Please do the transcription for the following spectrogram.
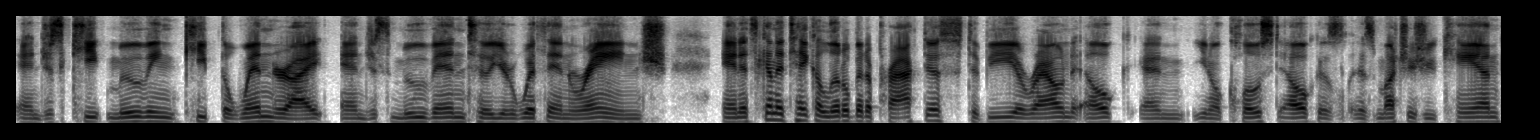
and just keep moving, keep the wind right, and just move in till you're within range. And it's going to take a little bit of practice to be around elk and you know close to elk as, as much as you can.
